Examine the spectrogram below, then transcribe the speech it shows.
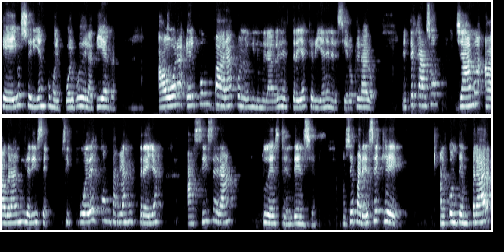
que ellos serían como el polvo de la tierra Ahora él compara con los innumerables estrellas que brillan en el cielo claro. En este caso, llama a Abraham y le dice, si puedes contar las estrellas, así será tu descendencia. No se parece que al contemplar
